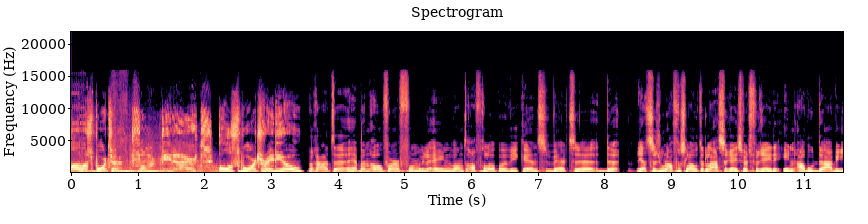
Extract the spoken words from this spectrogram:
Alle sporten van binnenuit. All Sport Radio. We gaan het uh, hebben over Formule 1. Want afgelopen weekend werd uh, de, ja, het seizoen afgesloten. De laatste race werd verreden in Abu Dhabi.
